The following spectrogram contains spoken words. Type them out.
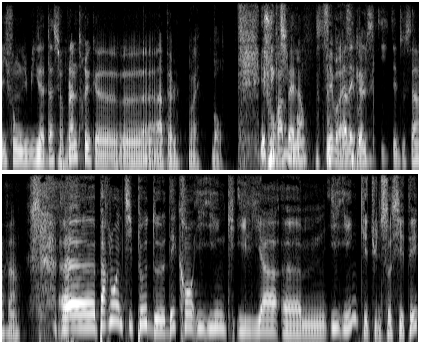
ils font du big data sur hmm. plein de trucs, Apple. Ouais. Bon, je vous rappelle, hein, c'est vrai, avec Hulskit et tout ça. Enfin, euh, parlons un petit peu de d'écran e-ink. Il y a euh, e-ink, qui est une société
